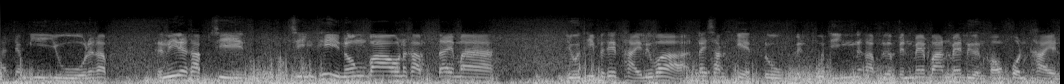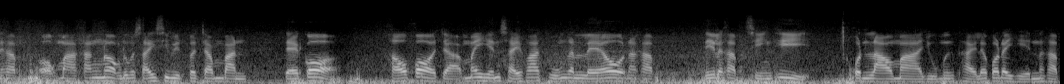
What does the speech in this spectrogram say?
อาจจะมีอยู่นะครับอันนี้นะครับสิ่งสิ่งที่น้องเบ้านะครับ ได้มาอยู่ที่ประเทศไทยหรือว่าได้สังเกตดูเป็นผู้หญิงนะครับหรือเป็นแม่บ้านแม่เรือนของคนไทยนะครับ ออกมาข้างนอกหรือว่าใช้ชีวิตประจำวัน แต่ก็เขาก็จะไม่เห็นใส่ผ้าถุงกันแล้วนะครับ นี่แหละครับสิ่งที่คนลาวมาอยู่เมืองไทยแล้วก็ได้เห็นนะครับ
